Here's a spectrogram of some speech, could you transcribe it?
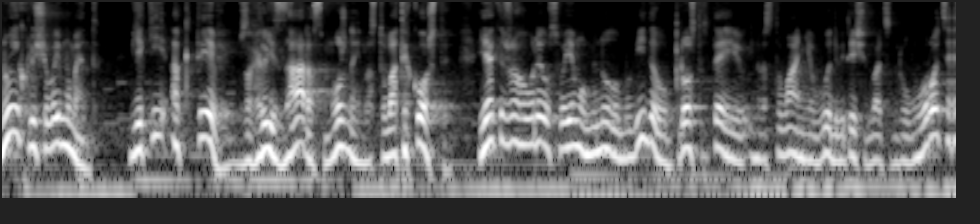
Ну і ключовий момент. В які активи взагалі зараз можна інвестувати кошти? Як я вже говорив у своєму минулому відео про стратегію інвестування в 2022 році,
